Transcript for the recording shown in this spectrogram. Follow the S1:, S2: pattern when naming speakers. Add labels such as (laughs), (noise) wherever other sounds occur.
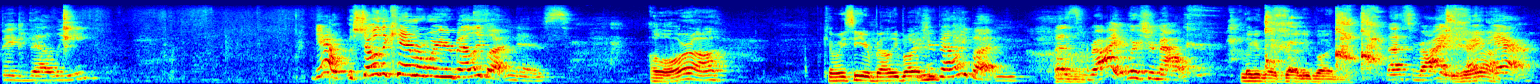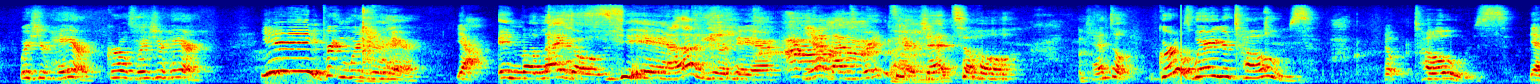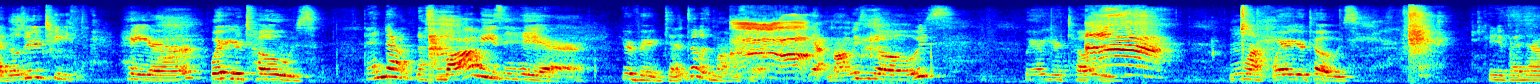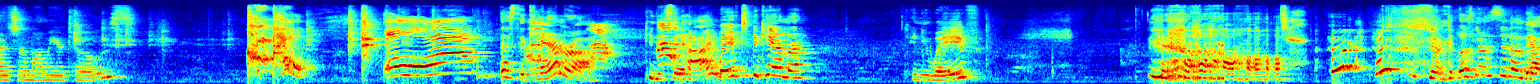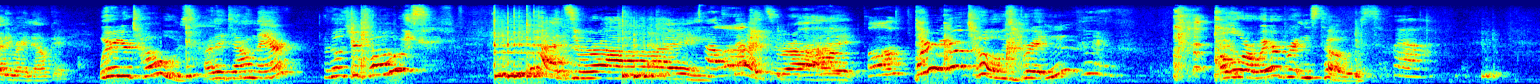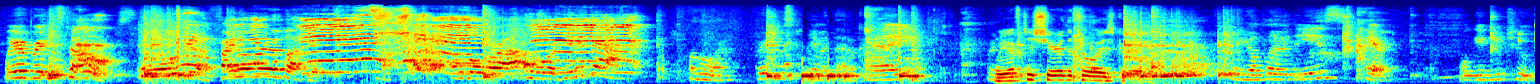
S1: Big belly. Yeah, show the camera where your belly button is.
S2: Alora, can we see your belly button?
S1: Where's your belly button? That's right. Where's your mouth?
S2: Look at that belly button.
S1: That's right.
S2: Yeah.
S1: Right there. Where's your hair? Girls, where's your hair? Yay! Britton, where's your hair? Yeah, in the Legos. (laughs) Yeah, that's your hair. Yeah, that's Britton's hair. Gentle. Gentle. Girls, where are your toes? No, toes. Yeah, those are your teeth. Hair. Where are your toes? Bend down. That's mommy's hair. You're very gentle with mommy's hair. Yeah, mommy's nose. Where are your toes? Mwah, where are your toes? Can you bend down and show mommy your toes? That's the camera. Can you say hi? Wave to the camera. Can you wave? (laughs) (laughs) no, let's not sit on daddy right now, okay? Where are your toes? Are they down there? Are those your toes? That's right. That's right. Where are your toes, Britton? Oh, Alora, where are Britton's toes? Where are Britton's toes? Oh, fight over a bucket. Oh, Alora, give it back. Oh, Alora, Britton was playing with that, okay?
S2: We have to share the toys, girls.
S1: Wanna play with these? Here, we'll give you two.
